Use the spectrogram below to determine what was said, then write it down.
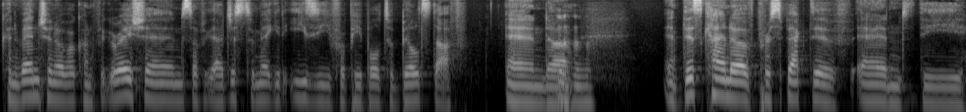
convention over configuration stuff like that just to make it easy for people to build stuff and uh, mm-hmm. And this kind of perspective and the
